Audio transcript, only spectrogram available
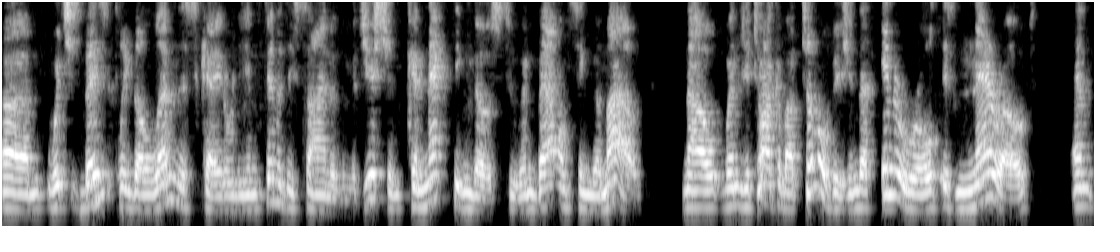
um, which is basically the lemniscate or the infinity sign of the magician, connecting those two and balancing them out. Now, when you talk about tunnel vision, that inner world is narrowed and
